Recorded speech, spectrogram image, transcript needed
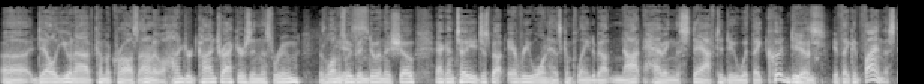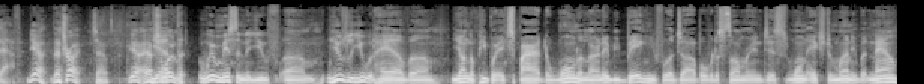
Uh, Del, you and I have come across I don't know a hundred contractors in this room. As long as we've been doing this show, and I can tell you, just about everyone has complained about not having the staff to do what they could do Yes. if they could find the staff. Yeah, that's right. So, Yeah, absolutely. Yeah, th- we're missing the youth. Um, usually, you would have um, younger people expired to want to learn. They'd be begging you for a job over the summer and just want extra money. But now,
